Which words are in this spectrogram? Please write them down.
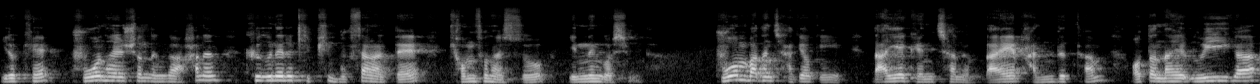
이렇게 구원하여 주셨는가 하는 그 은혜를 깊이 묵상할 때 겸손할 수 있는 것입니다. 구원받은 자격이 나의 괜찮음, 나의 반듯함, 어떤 나의 의의가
